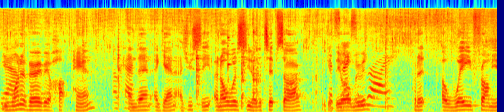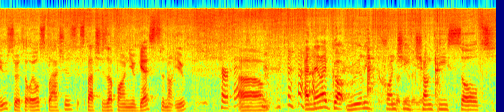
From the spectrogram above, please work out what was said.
you want a very, very hot pan. Okay. And then again, as you see, and always, you know, the tips are get It's the oil nice moving, and dry. put it away from you, so if the oil splashes, it splashes up on your guests and not you. Perfect. Um, and then I've got really crunchy, chunky salt,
